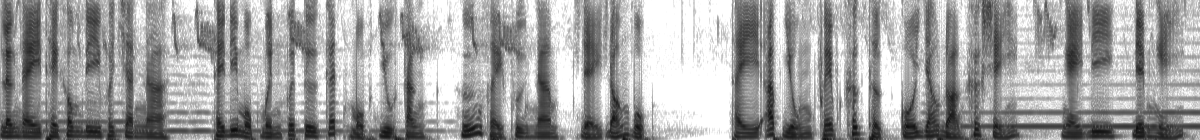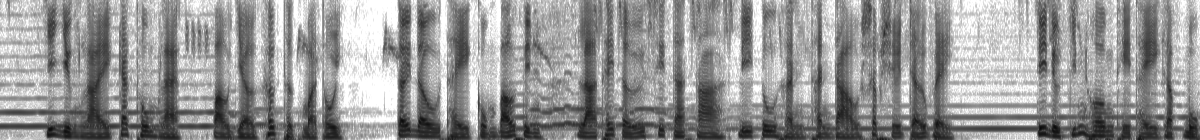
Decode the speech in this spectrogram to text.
Lần này thầy không đi với Channa, thầy đi một mình với tư cách một du tăng hướng về phương Nam để đón Bụt. Thầy áp dụng phép khất thực của giáo đoàn khất sĩ, ngày đi đêm nghỉ, chỉ dừng lại các thôn lạc vào giờ khất thực mà thôi. Tới đâu thầy cũng báo tin là Thái tử Siddhartha đi tu hành thành đạo sắp sửa trở về. Đi được chín hôm thì thầy gặp Bụt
